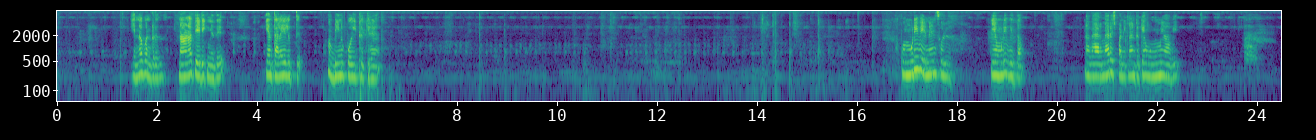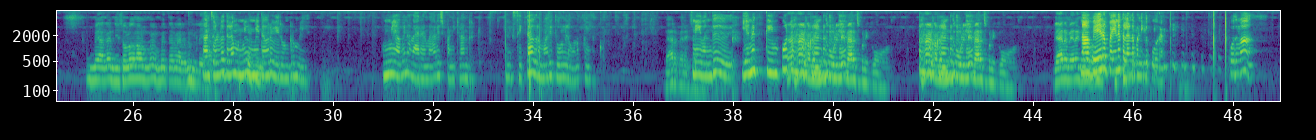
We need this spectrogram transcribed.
என்ன பண்ணுறது நானாக தேடிக்கினது. என் தலையெழுத்து அப்படின்னு போயிட்டுருக்கிறேன். உன் முடிவு என்னன்னு சொல்லு. என் முடிவு இதுதான். நான் வேறு மேரேஜ் பண்ணிக்கலான்னு இருக்கேன் உண்மையாகவே உண்மையாக நீ சொல்வதெல்லாம் உண்மை உண்மை தவிர வேறு எதுவும் இல்லையா? நான் சொல்வதெல்லாம் உண்மை உண்மை தவிர வேறு ஒன்றும் இல்லை. உண்மையாகவே நான் வேறு மேரேஜ் பண்ணிக்கலான்னு இருக்கேன். எனக்கு செட் ஆகுற மாதிரி தோணல உனக்கும் எனக்கும். வேற மேரேஜ் நீ வந்து எனக்கு இம்பார்ட்டன்ட் நம்ம இந்து மொழியிலே மேரேஜ் பண்ணிக்குவோம். நம்ம இந்து மொழியிலே மேரேஜ் பண்ணிக்குவோம். வேற மேரேஜ் நான் வேற பையனை கல்யாணம் பண்ணிக்க போகிறேன் போதுமா?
